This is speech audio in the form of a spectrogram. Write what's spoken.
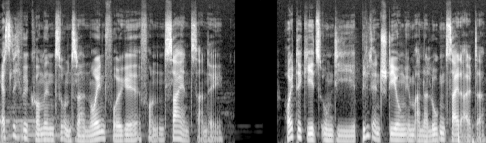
Herzlich willkommen zu unserer neuen Folge von Science Sunday. Heute geht es um die Bildentstehung im analogen Zeitalter.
